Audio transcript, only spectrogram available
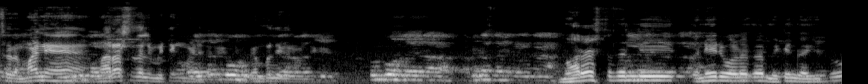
ಸರ್ ಮೊನ್ನೆ ಮಹಾರಾಷ್ಟ್ರದಲ್ಲಿ ಮೀಟಿಂಗ್ ಮಾಡಿದ್ದಾರೆ, ಬೆಂಬಲಿಗರೊಂದಿಗೆ. ಮಹಾರಾಷ್ಟ್ರದಲ್ಲಿ ಕನೇರಿ ಒಳಗೆ ಮೀಟಿಂಗ್ ಆಗಿದ್ದು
